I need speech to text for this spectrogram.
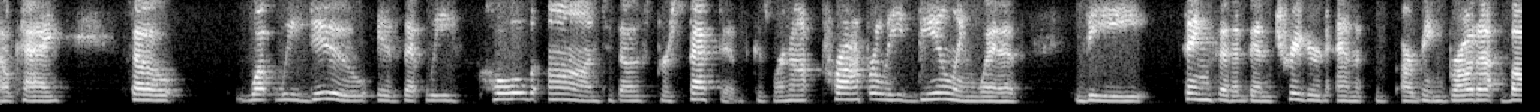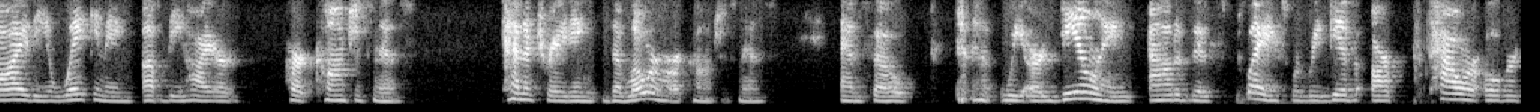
Okay, so what we do is that we hold on to those perspectives because we're not properly dealing with the things that have been triggered and are being brought up by the awakening of the higher heart consciousness penetrating the lower heart consciousness. And so we are dealing out of this place where we give our power over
